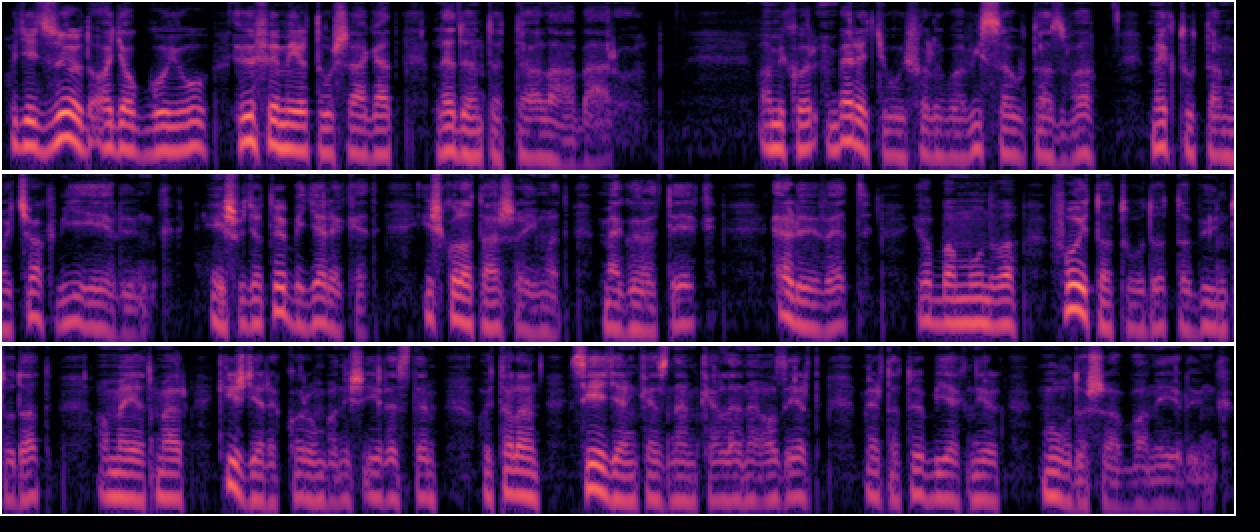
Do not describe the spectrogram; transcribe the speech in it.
hogy egy zöld agyaggolyó őfeméltóságát ledöntötte a lábáról. Amikor Beretyújfaluba visszautazva megtudtam, hogy csak mi élünk, és hogy a többi gyereket, iskolatársaimat megölték, elővett, jobban mondva folytatódott a bűntudat, amelyet már kisgyerekkoromban is éreztem, hogy talán szégyenkeznem kellene azért, mert a többieknél módosabban élünk.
